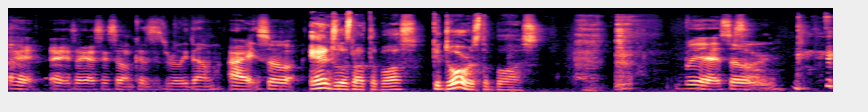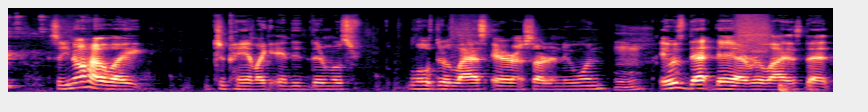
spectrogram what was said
okay, so I gotta say something because it's really dumb. All right, so Angela's not the boss. Ghidorah's the boss. but yeah, so so you know how like Japan like ended their most their last era and started a new one. Mhm. It was that day I realized that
